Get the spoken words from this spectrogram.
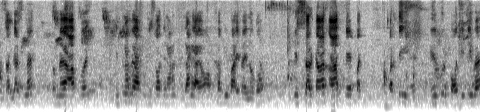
उस संघर्ष में? तो मैं आपको इतना मैं आपको विश्वास दिलाने दिलाने आया हूँ आप सभी भाई बहनों को कि सरकार आपके प्रति बिल्कुल पॉजिटिव है।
